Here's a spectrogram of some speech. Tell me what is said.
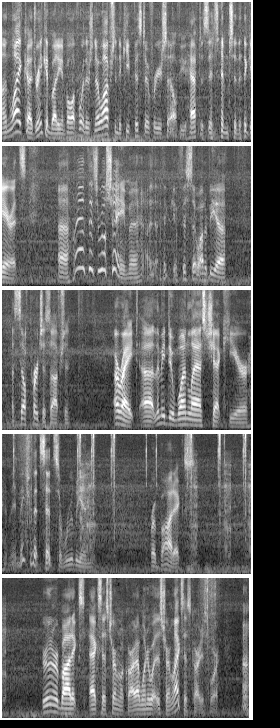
unlike uh, Drinking Buddy in Fallout 4, there's no option to keep Fisto for yourself. You have to send him to the Garretts. Uh, well, that's a real shame. Uh, I, I think uh, Fisto ought to be a, a self-purchase option. All right, uh, let me do one last check here. Make sure that said Cerulean Robotics. Cerulean Robotics Access Terminal Card. I wonder what this Terminal Access Card is for. Huh.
